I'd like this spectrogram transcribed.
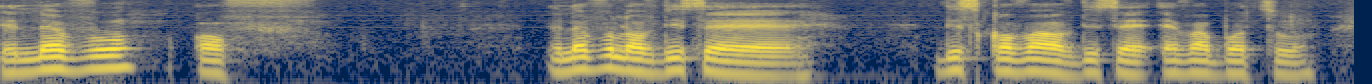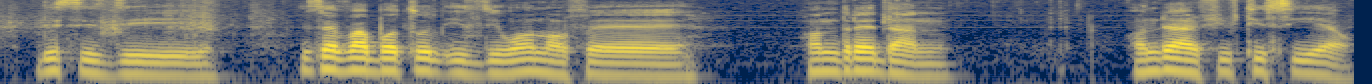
a level of the level of this uh, this cover of this uh, ever bottle. This is the this ever bottle is the one of uh, 100 and 150 cl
